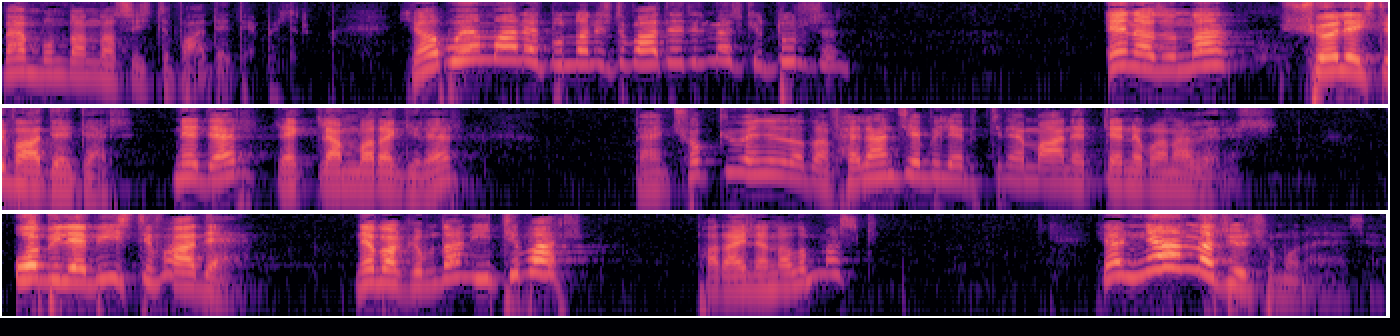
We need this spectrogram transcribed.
ben bundan nasıl istifade edebilirim? Ya bu emanet bundan istifade edilmez ki. Dur sen. En azından şöyle istifade eder. Ne der? Reklamlara girer. Ben çok güvenilir adam. Falanca bile bütün emanetlerini bana verir. O bile bir istifade. Ne bakımdan? İtibar. Parayla alınmaz ki. Ya ne anlatıyorsun buna mesela?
